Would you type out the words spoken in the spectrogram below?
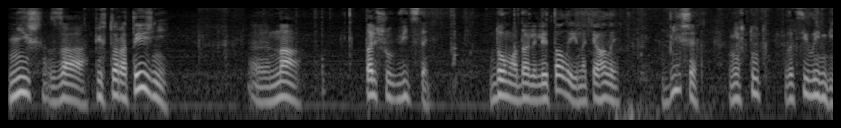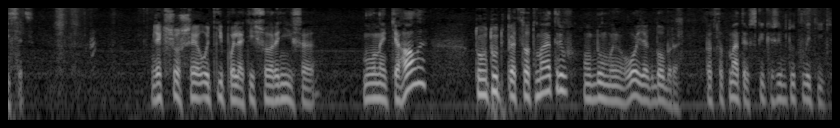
ніж за півтора тижні е, на дальшу відстань. Дома далі літали і натягали більше, ніж тут за цілий місяць. Якщо ще оті поля, ті, що раніше вони тягали, то тут 500 метрів, ну думаю, ой, як добре, 500 метрів, скільки ж їм тут летіть.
